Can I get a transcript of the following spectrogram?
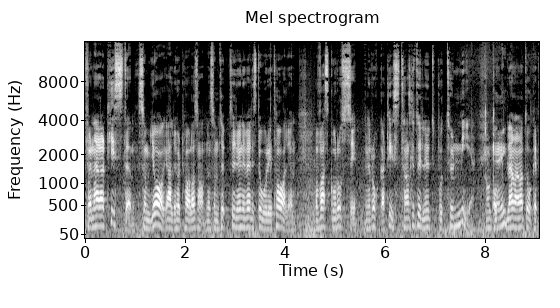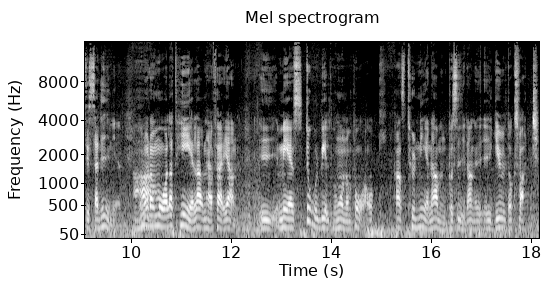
För den här artisten som jag aldrig hört talas om men som ty- tydligen är väldigt stor i Italien Vasco Rossi, en rockartist. Han ska tydligen ut på turné Okej. och bland annat åka till Sardinien. Och Aha. då har de målat hela den här färjan i, med en stor bild på honom på och hans turnénamn på sidan i, gult och svart.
